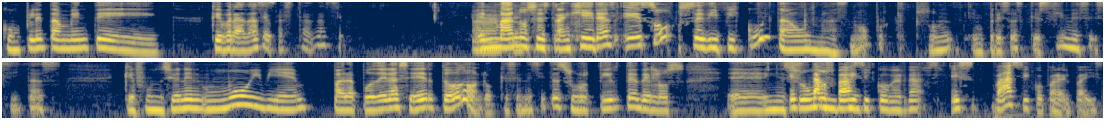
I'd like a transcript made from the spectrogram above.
completamente quebradas. Devastadas, sí en ah, manos extranjeras, eso se dificulta aún más, ¿no? Porque son empresas que sí necesitas que funcionen muy bien para poder hacer todo lo que se necesita, surtirte de los eh, insumos. Es tan básico, ¿verdad? Es básico para el país.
